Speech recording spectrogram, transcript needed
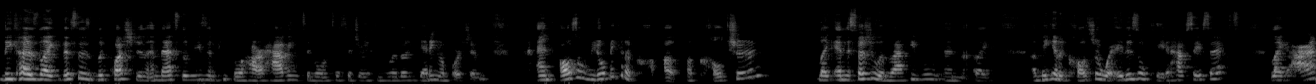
Because like this is the question, and that's the reason people are having to go into situations where they're getting abortions, and also we don't make it a, a, a culture like and especially with black people and like uh, make it a culture where it is okay to have safe sex like i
